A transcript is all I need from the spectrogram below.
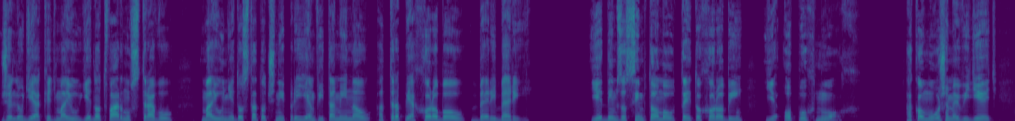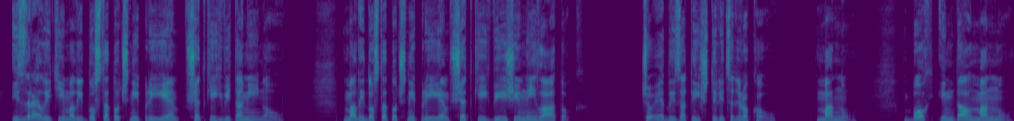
že ľudia, keď majú jednotvárnu stravu, majú nedostatočný príjem vitamínov a trpia chorobou beriberi. Jedným zo symptómov tejto choroby je opuch nôh. Ako môžeme vidieť, Izraeliti mali dostatočný príjem všetkých vitamínov. Mali dostatočný príjem všetkých výživných látok. Čo jedli za tých 40 rokov? Mannu. Boh im dal mannu.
